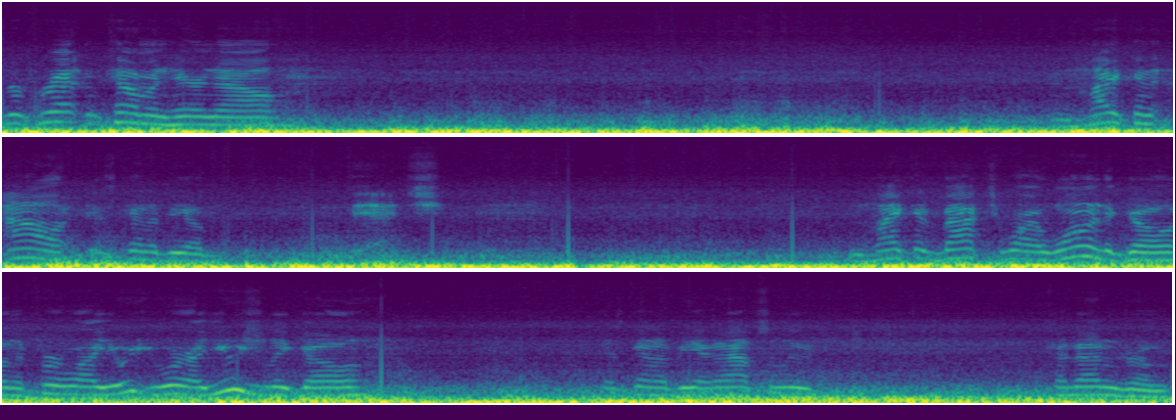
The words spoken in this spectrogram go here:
regretting coming here now. Hiking out is going to be a bitch. And hiking back to where I wanted to go and for where where I usually go is going to be an absolute conundrum.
